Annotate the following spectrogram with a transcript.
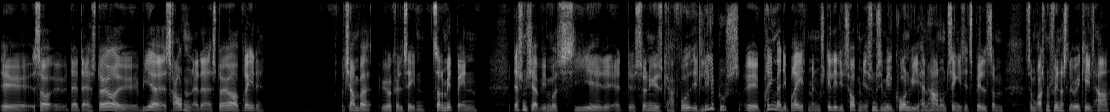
Øh, så øh, der, der er større, øh, via Schrauten er der større bredde, og Champa øger kvaliteten. Så er der midtbanen. Der synes jeg, at vi må sige, øh, at øh, Sønderjysk har fået et lille plus, øh, primært i bredt, men måske lidt i toppen. Jeg synes, Emil Kornvig, han har nogle ting i sit spil, som, som Rasmus Vinderslev ikke helt har.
